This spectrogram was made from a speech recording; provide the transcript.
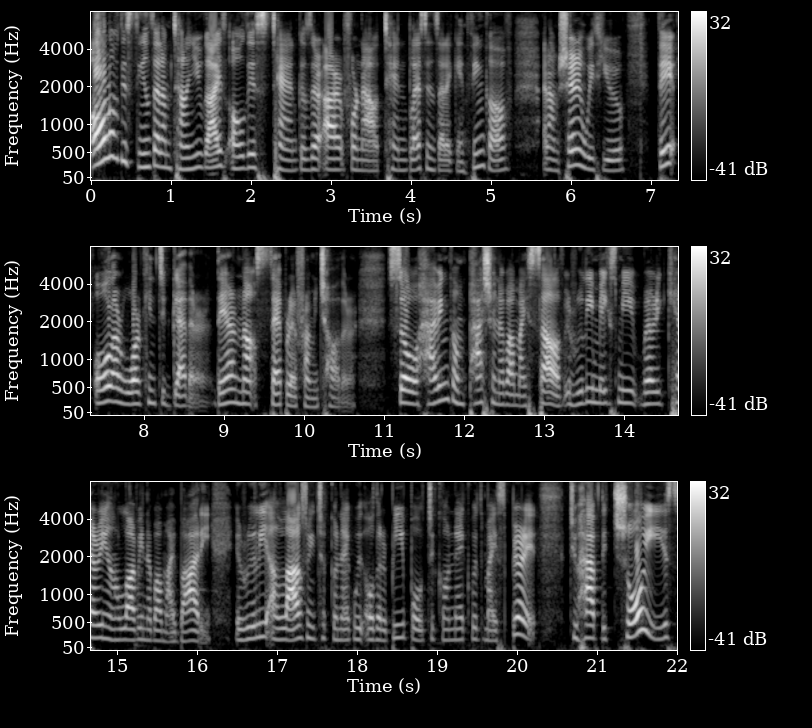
All of these things that I'm telling you guys, all these 10, because there are for now 10 blessings that I can think of, and I'm sharing with you, they all are working together. They are not separate from each other. So having compassion about myself, it really makes me very caring and loving about my body. It really allows me to connect with other people, to connect with my spirit, to have the choice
